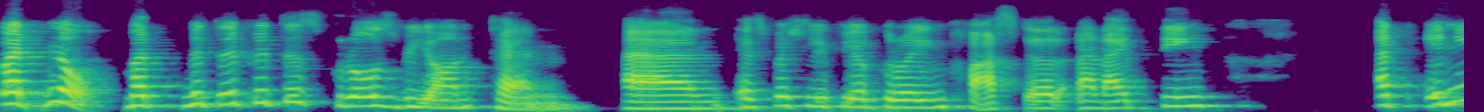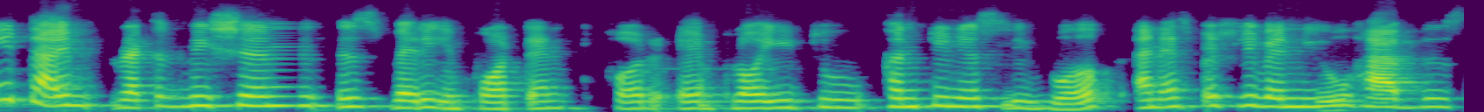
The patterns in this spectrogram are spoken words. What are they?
but no but with, if it is grows beyond 10 and especially if you're growing faster and i think at any time recognition is very important for employee to continuously work. And especially when you have this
